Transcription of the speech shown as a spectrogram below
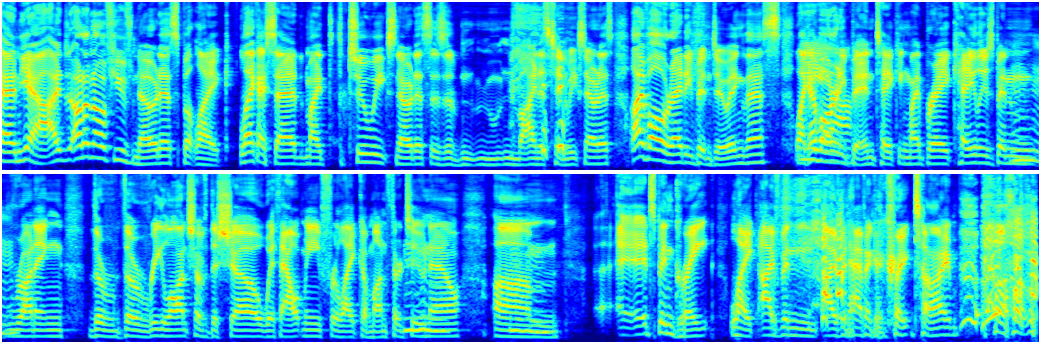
and yeah, I, I don't know if you've noticed, but like like I said, my two weeks notice is a m- minus ten weeks notice. I've already been doing this. Like I've already been taking my break. Haley's been running the the relaunch of the show without me for like a month or 2 now. Um, It's been great. Like I've been I've been having a great time. Um,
